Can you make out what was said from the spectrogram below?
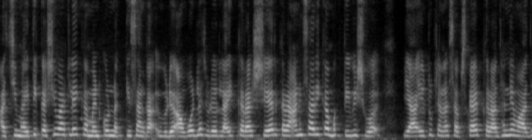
आजची माहिती कशी वाटली कमेंट करून नक्की सांगा. व्हिडिओ आवडल्यास व्हिडिओ लाईक करा शेअर करा आणि सारिका भक्ती विश्व या यूट्यूब चॅनल सबस्क्राईब करा. धन्यवाद.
